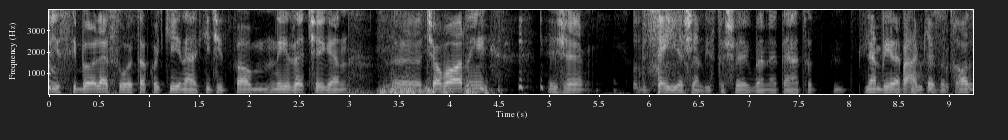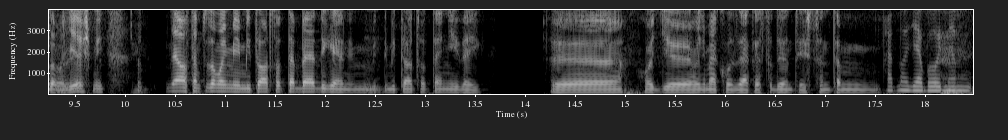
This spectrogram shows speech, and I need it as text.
NBC-ből leszóltak, hogy kéne egy kicsit a nézettségen ö, csavarni, és teljesen biztos vagyok benne, tehát nem véletlenül futhatott haza, vagy ilyesmi. De azt nem tudom, hogy mi, mi tartott ebbe eddig, mi, mi tartott ennyi ideig, ö, hogy, hogy meghozzák ezt a döntést. Szerintem Hát nagyjából, hogy nem,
